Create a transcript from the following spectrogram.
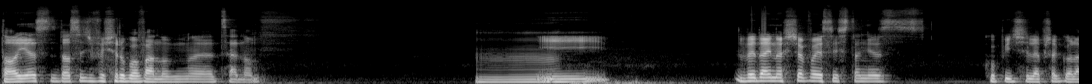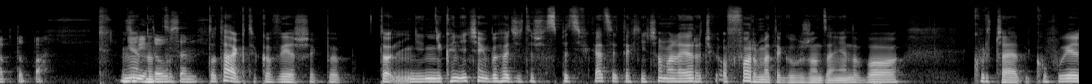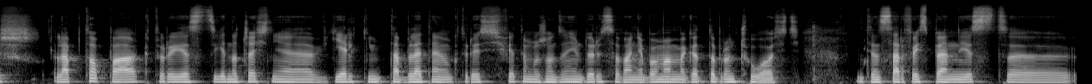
to jest dosyć wyśrubowaną e, ceną. Mm. I wydajnościowo jesteś w stanie kupić lepszego laptopa z nie, Windowsem. No to, to, tak, tylko wiesz, jakby to nie, niekoniecznie jakby chodzi też o specyfikację techniczną, ale raczej o formę tego urządzenia, no bo kurczę, kupujesz laptopa, który jest jednocześnie wielkim tabletem, który jest świetnym urządzeniem do rysowania, bo ma mega dobrą czułość. I ten Surface Pen jest e,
